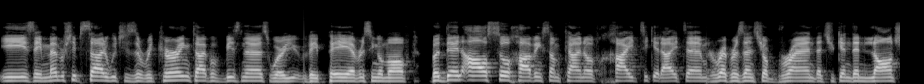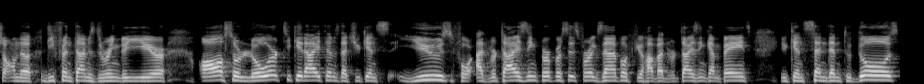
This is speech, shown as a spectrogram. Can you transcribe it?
is a membership side, which is a recurring type of business where you, they pay every single month, but then also having some kind of high ticket item represents your brand that you can then launch on a different times during the year. Also lower ticket items that you can use for advertising purposes. For example, if you have advertising campaigns, you can send them to those.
